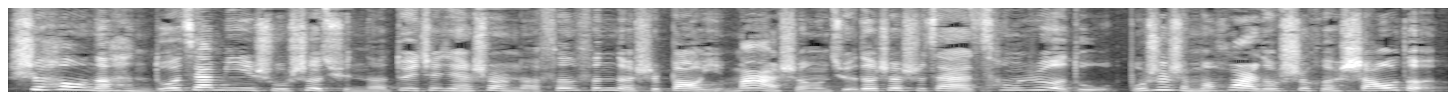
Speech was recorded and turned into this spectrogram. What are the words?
事后呢，很多加密艺术社群呢对这件事儿呢纷纷的是报以骂声，觉得这是在蹭热度，不是什么画都适合烧的。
